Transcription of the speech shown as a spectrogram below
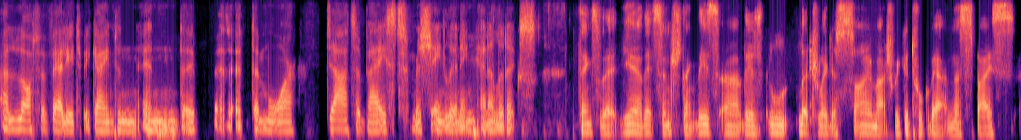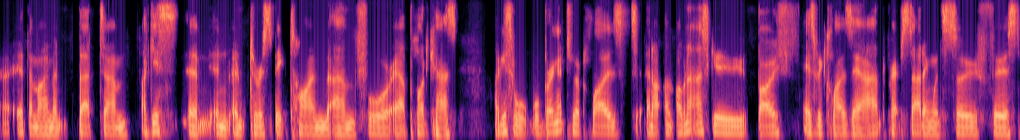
a lot of value to be gained in in the the more data-based machine learning analytics. Thanks for that. Yeah, that's interesting. There's uh, there's literally just so much we could talk about in this space uh, at the moment. But um, I guess in, in, in, to respect time um, for our podcast, I guess we'll, we'll bring it to a close. And I, I want to ask you both as we close out, perhaps starting with Sue first,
